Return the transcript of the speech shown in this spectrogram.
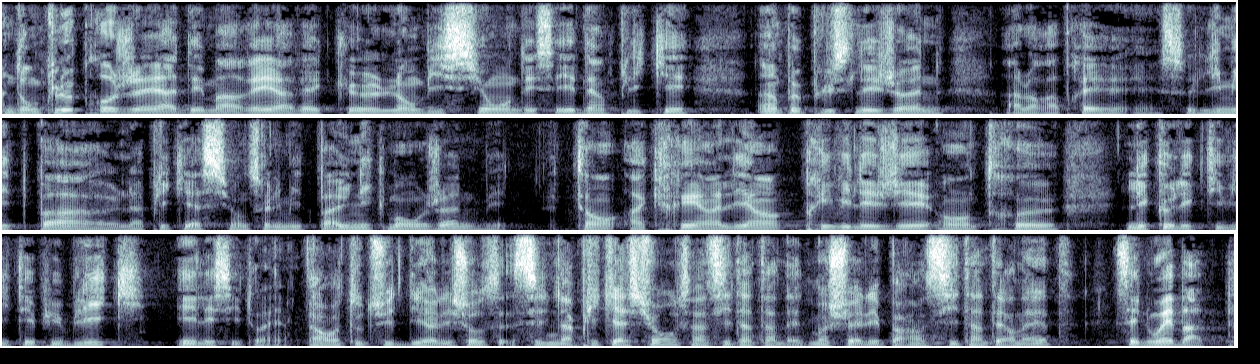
Donc le projet a démarré avec l'ambition d'essayer d'impliquer un peu plus les jeunes. Alors après, se limite pas l'application ne se limite pas uniquement aux jeunes, mais tend à créer un lien privilégié entre les collectivités publiques et les citoyens. Alors on va tout de suite dire les choses. C'est une application ou c'est un site internet? Moi, je suis allé par un site internet. C'est une web app.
